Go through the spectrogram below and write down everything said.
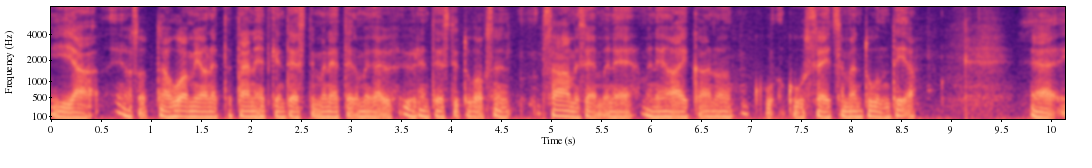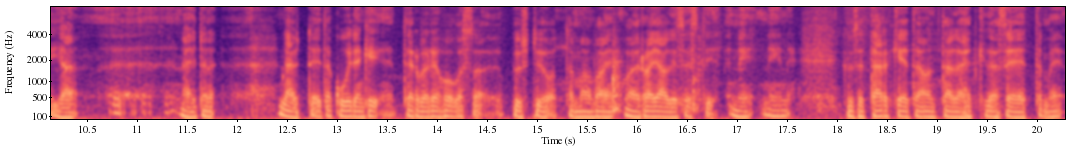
Ja jos ottaa huomioon, että tämän hetken testimenetelmillä yhden testituloksen saamiseen menee, menee aikaa noin 6-7 tuntia. Ja, ja näitä näytteitä kuitenkin terveydenhuollossa pystyy ottamaan vain, vain rajallisesti, niin, niin kyllä se tärkeää on tällä hetkellä se, että me,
